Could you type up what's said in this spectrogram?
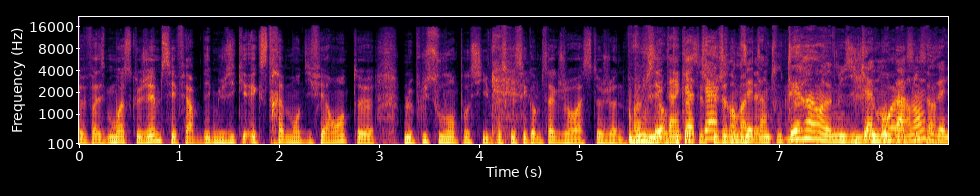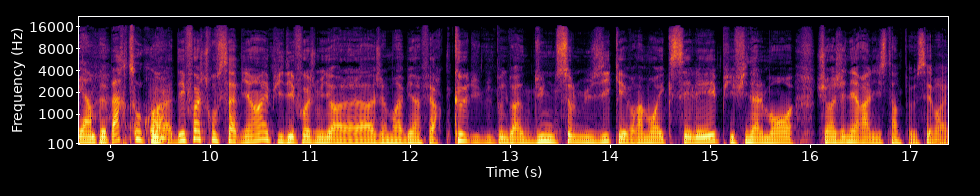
enfin, moi, ce que j'aime, c'est faire des musiques extrêmement différentes euh, le plus souvent possible, parce que c'est comme ça que je reste jeune. Enfin, Vous, êtes un tout cas, c'est ce que j'ai 4x4, dans vous ma êtes tête. un tout-terrain, euh, musicalement Voilà, parlant, vous allez un peu partout. Quoi. Voilà, des fois je trouve ça bien, et puis des fois je me dis oh là là, j'aimerais bien faire que du- d'une seule musique et vraiment exceller. Puis finalement, je suis un généraliste un peu, c'est vrai.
